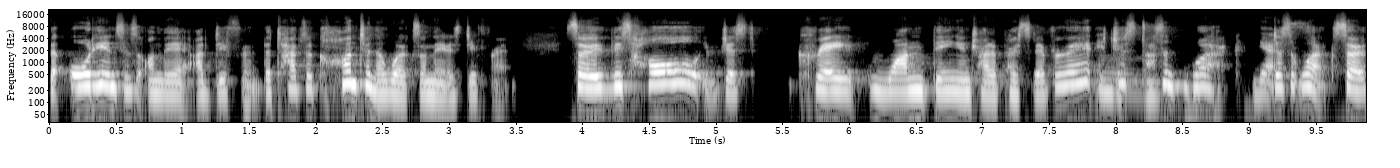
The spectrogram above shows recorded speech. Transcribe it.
The audiences on there are different. The types of content that works on there is different. So this whole just create one thing and try to post it everywhere, it mm. just doesn't work. Yes. It doesn't work. So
